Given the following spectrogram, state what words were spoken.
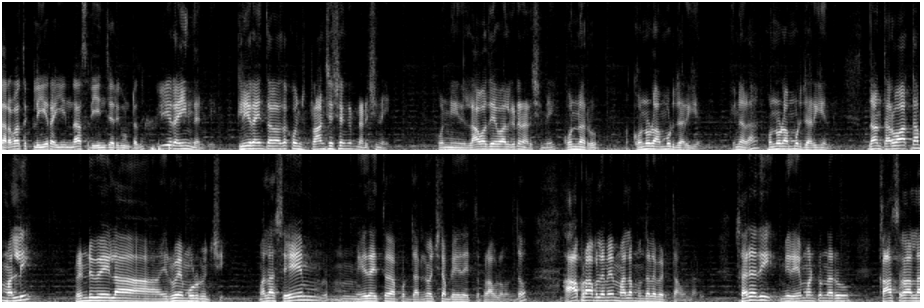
తర్వాత క్లియర్ అయ్యిందా? అసలు ఏం జరిగి ఉంటుంది? క్లియర్ అయిందండి క్లియర్ అయిన తర్వాత కొంచెం ట్రాన్సాక్షన్ కూడా నడిచినాయి. కొన్ని లావాదేవాలు కూడా నడిచినాయి. కొన్నారు కొనుడు అమ్ముడు జరిగింది. విన్నారా? కొనుడు అమ్ముడు జరిగింది. దాని తర్వాత మళ్ళీ రెండు వేల ఇరవై మూడు నుంచి మళ్ళీ సేమ్ ఏదైతే అప్పుడు ధరణ వచ్చినప్పుడు ఏదైతే ప్రాబ్లం ఉందో ఆ ప్రాబ్లమే మళ్ళీ ముందర పెడతా ఉన్నారు. సరే అది మీరు ఏమంటున్నారు కాసరాల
